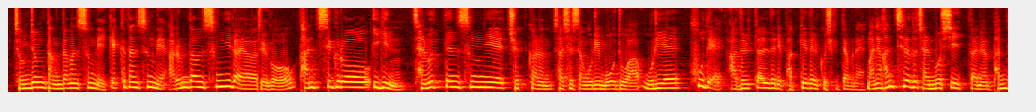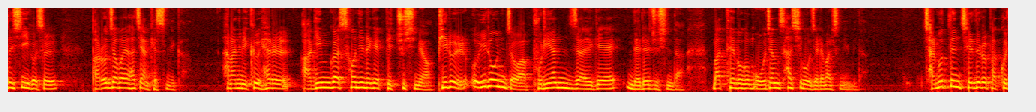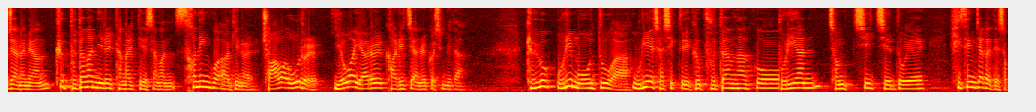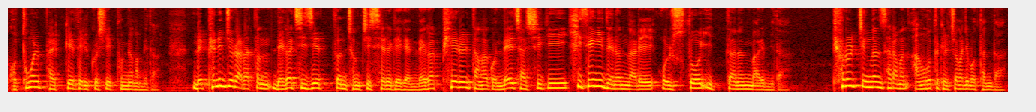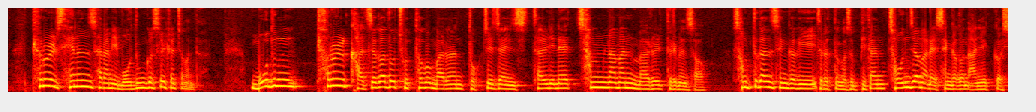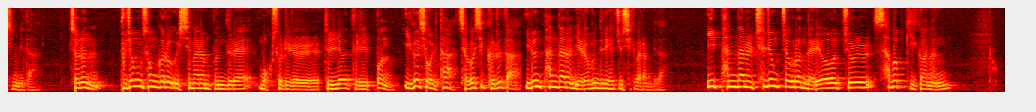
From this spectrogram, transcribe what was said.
정정당당한 승리, 깨끗한 승리, 아름다운 승리라야 되고 반칙으로 이긴 잘못된 승리의 죄가는 사실상 우리 모두와 우리의 후대, 아들, 딸들이 받게 될 것이기 때문에 만약 한치라도 잘못이 있다면 반드시 이것을 바로잡아야 하지 않겠습니까? 하나님이 그 해를 악인과 선인에게 비추시며 비를 의로운 자와 불의한 자에게 내려주신다. 마태복음 5장 45절의 말씀입니다. 잘못된 제도를 바꾸지 않으면 그 부당한 일을 당할 대상은 선인과 악인을 좌와 우를 여와 야를 가리지 않을 것입니다. 결국 우리 모두와 우리의 자식들이 그 부당하고 불의한 정치 제도의 희생자가 돼서 고통을 받게 될 것이 분명합니다. 내 편인 줄 알았던 내가 지지했던 정치 세력에게 내가 피해를 당하고 내 자식이 희생이 되는 날이 올 수도 있다는 말입니다. 표를 찍는 사람은 아무것도 결정하지 못한다. 표를 세는 사람이 모든 것을 결정한다. 모든 표를 가져가도 좋다고 말하는 독재자인 스탈린의 참남한 말을 들으면서 섬뜩한 생각이 들었던 것은 비단 저 혼자만의 생각은 아닐 것입니다. 저는 부정선거를 의심하는 분들의 목소리를 들려드릴 뿐 이것이 옳다 저것이 그르다 이런 판단은 여러분들이 해주시기 바랍니다. 이 판단을 최종적으로 내려줄 사법기관은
